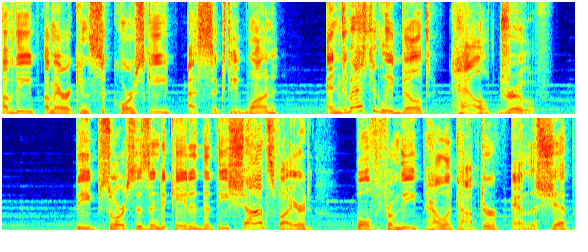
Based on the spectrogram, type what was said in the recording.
of the American Sikorsky S-61, and domestically built HAL Dhruv. The sources indicated that the shots fired, both from the helicopter and the ship,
